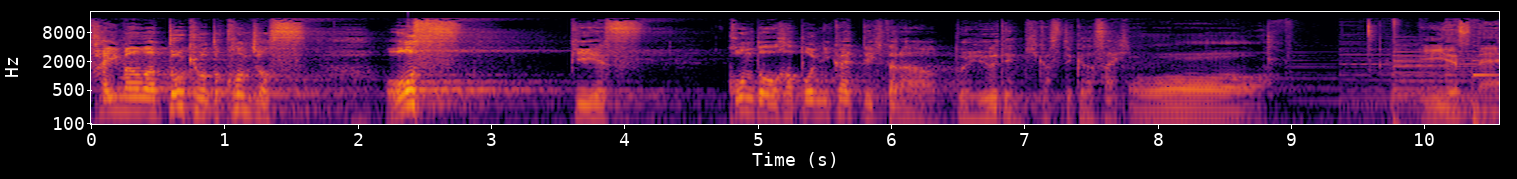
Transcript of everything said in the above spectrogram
タイマンは度胸と根性っす。おっす。PS 今度おはぽんに帰ってきたら武勇伝聞かせてください。おー。いいですね。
